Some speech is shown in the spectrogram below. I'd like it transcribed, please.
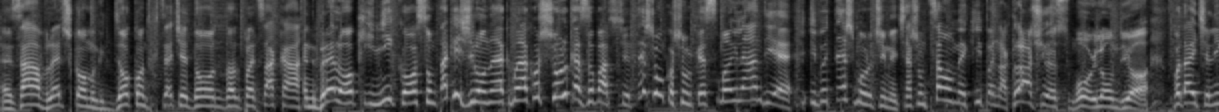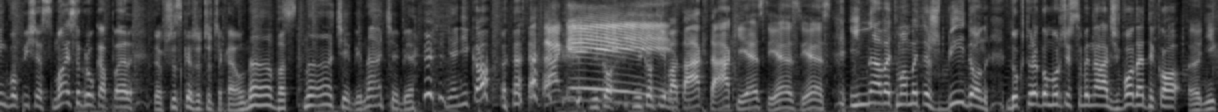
e, za wleczką dokąd chcecie do, do plecaka. Ten brelok i Niko są takie zielone jak moja koszulka, zobaczcie. Też mam koszulkę Smilandię i wy też możecie mieć naszą całą ekipę na klasie Smilandia. Wpadajcie, link w opisie smajsogru.pl. Te wszystkie rzeczy czekają na was, na ciebie, na ciebie. Nie, Niko? Tak jest. Niko, Niko kiwa, tak, tak, jest, jest, jest. I nawet mamy też bidon, do którego możecie sobie nalać wodę, tylko e, Niko,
